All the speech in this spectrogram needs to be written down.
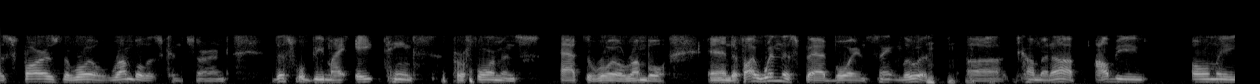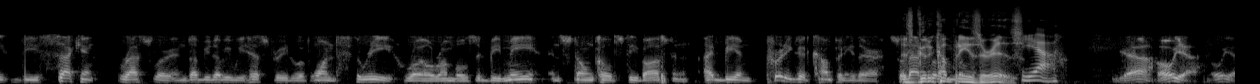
as far as the Royal Rumble is concerned, this will be my 18th performance at the Royal Rumble. And if I win this bad boy in St. Louis uh, coming up, I'll be only the second wrestler in WWE history to have won three Royal Rumbles. It'd be me and Stone Cold Steve Austin. I'd be in pretty good company there. So as good a company as there is. Yeah. Yeah. Oh yeah. Oh yeah.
